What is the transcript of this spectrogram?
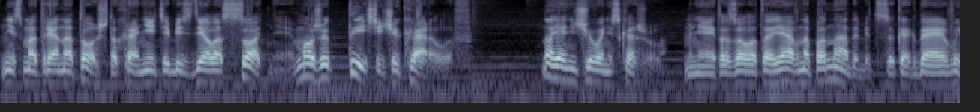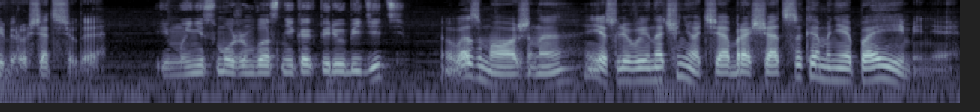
Несмотря на то, что храните без дела сотни, может, тысячи Карлов. Но я ничего не скажу. Мне это золото явно понадобится, когда я выберусь отсюда. И мы не сможем вас никак переубедить? Возможно, если вы начнете обращаться ко мне по имени.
